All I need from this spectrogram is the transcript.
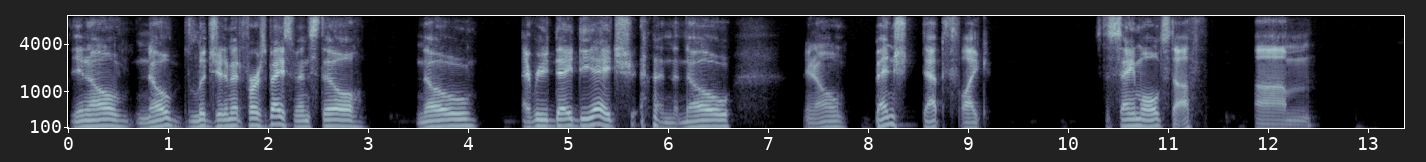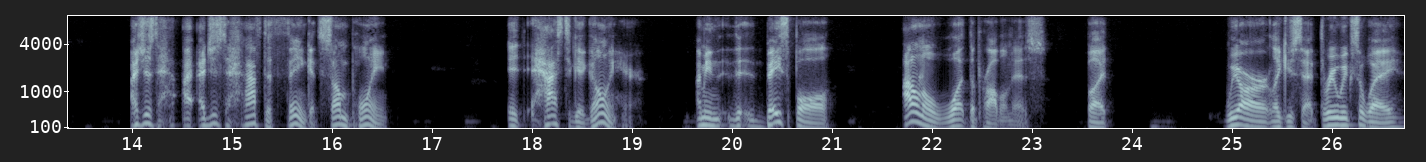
you know, no legitimate first baseman, still no everyday DH, and no you know, bench depth, like it's the same old stuff. Um, I just, I, I just have to think at some point it has to get going here. I mean, the, baseball, I don't know what the problem is, but we are, like you said, three weeks away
